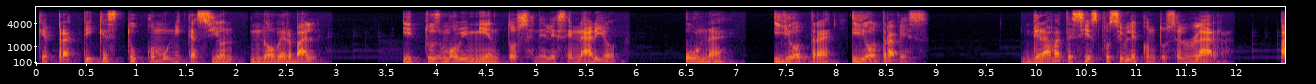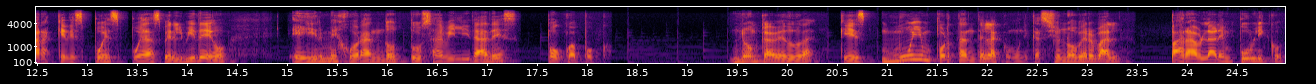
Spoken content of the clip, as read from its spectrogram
que practiques tu comunicación no verbal y tus movimientos en el escenario una y otra y otra vez. Grábate si es posible con tu celular para que después puedas ver el video e ir mejorando tus habilidades poco a poco. No cabe duda que es muy importante la comunicación no verbal para hablar en público,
